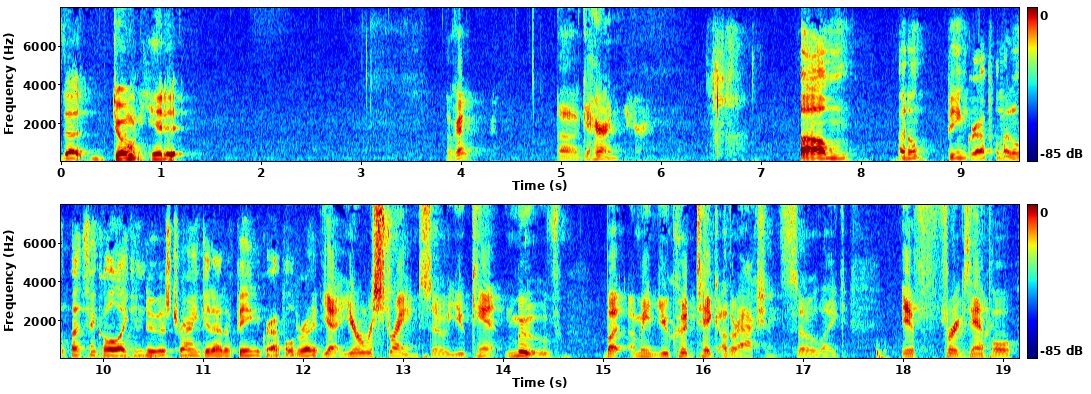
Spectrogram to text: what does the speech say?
that don't hit it. Okay. Uh, Gaharin. Um, I don't being grappled. I don't. I think all I can do is try and get out of being grappled. Right. Yeah, you're restrained, so you can't move. But I mean, you could take other actions. So, like, if, for example,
